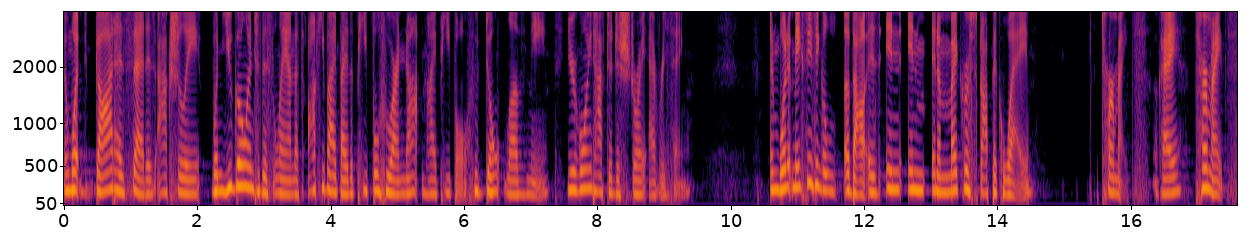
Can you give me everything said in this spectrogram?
And what God has said is actually when you go into this land that's occupied by the people who are not my people, who don't love me, you're going to have to destroy everything. And what it makes me think about is in, in, in a microscopic way, termites, okay? Termites,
